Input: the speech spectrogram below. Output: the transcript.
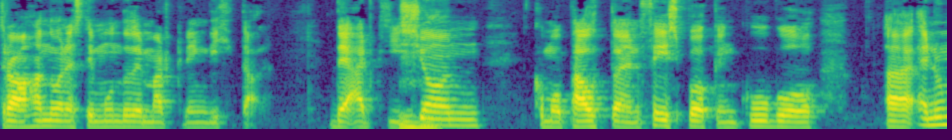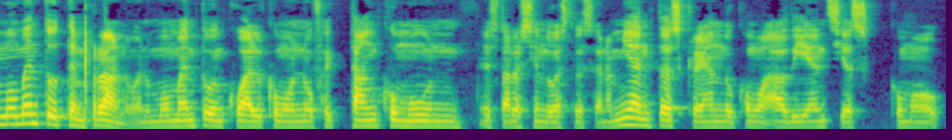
trabajando en este mundo de marketing digital, de adquisición, como pauta en Facebook, en Google, ah, en un momento temprano, en un momento en cual como no fue tan común estar haciendo estas herramientas, creando como audiencias como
